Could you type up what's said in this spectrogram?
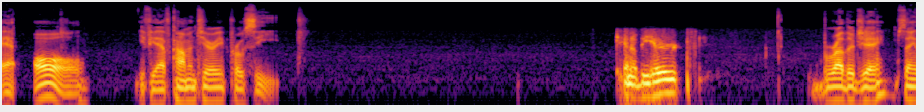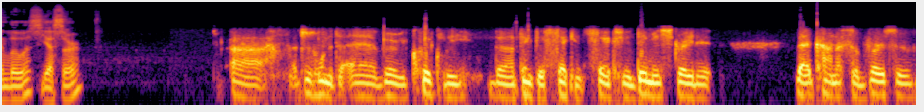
at all, if you have commentary, proceed. Can I be heard? Brother Jay, St. Louis, yes, sir. Uh, I just wanted to add very quickly that I think the second section demonstrated that kind of subversive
